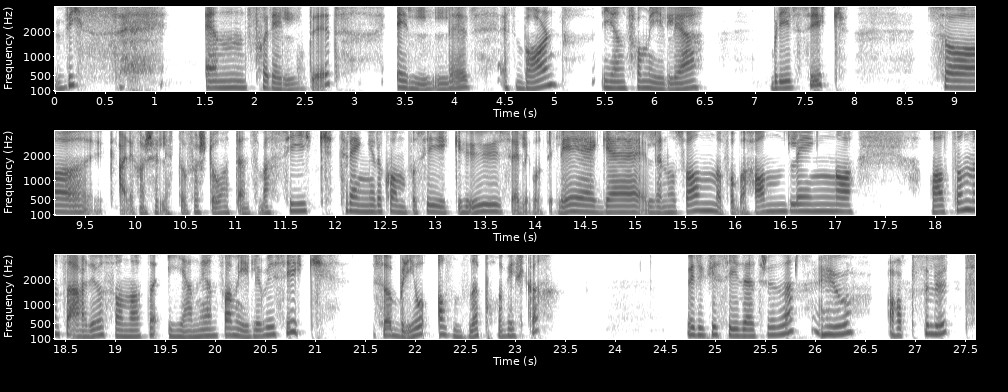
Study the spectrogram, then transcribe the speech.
hvis en forelder eller et barn i en familie blir syk, så er det kanskje lett å forstå at den som er syk, trenger å komme på sykehus eller gå til lege eller noe sånt og få behandling og, og alt sånn, men så er det jo sånn at når én i en familie blir syk, så blir jo alle påvirka. Vil du ikke si det, Trude? Jo, absolutt.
